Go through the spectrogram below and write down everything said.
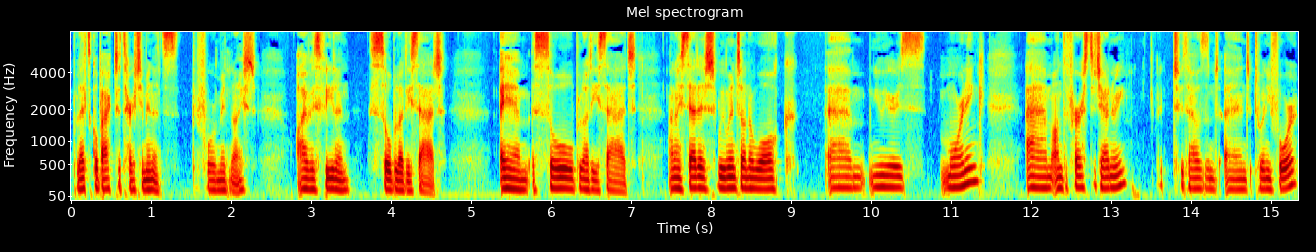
But let's go back to 30 minutes before midnight. I was feeling so bloody sad. I Um, so bloody sad. And I said it, we went on a walk um, New Year's morning um, on the 1st of January 2024.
